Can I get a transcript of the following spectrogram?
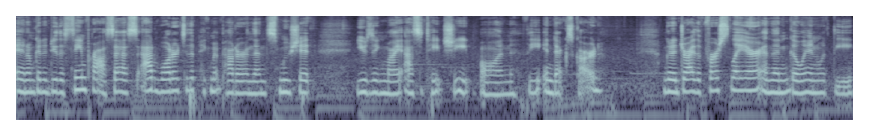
And I'm going to do the same process, add water to the pigment powder and then smoosh it using my acetate sheet on the index card. I'm going to dry the first layer and then go in with the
